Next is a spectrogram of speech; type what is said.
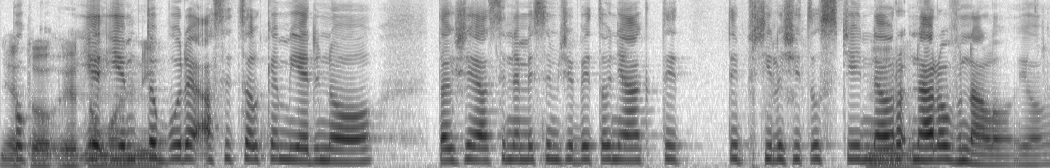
je to, je to je, jim to bude asi celkem jedno, takže já si nemyslím, že by to nějak ty, ty příležitosti hmm. narovnalo. Jo.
